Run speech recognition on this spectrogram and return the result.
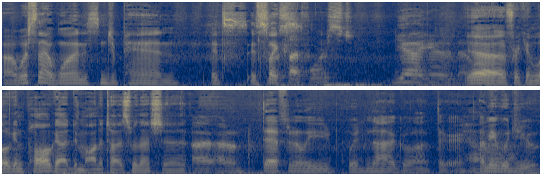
uh, what's that one? It's in Japan. It's it's like Suicide Forest. yeah yeah that Yeah, freaking Logan Paul got demonetized for that shit. I, I don't definitely would not go out there. Hell I mean, would you?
